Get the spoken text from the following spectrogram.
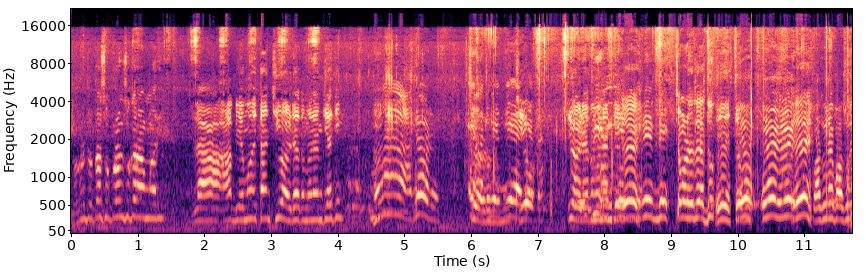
લગન જોતા છોકરાને શું કરાવ મારી એટલે આ બે માં તાન ચિયો હડ્યા તો મને એમ કહેતી. ચિયો અડ્યો તો. મને એમ કહેતી ચમડે એ ચલ એ પાછું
